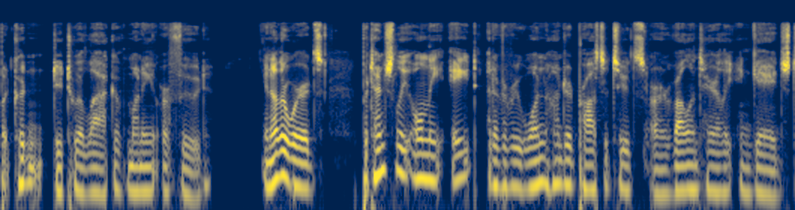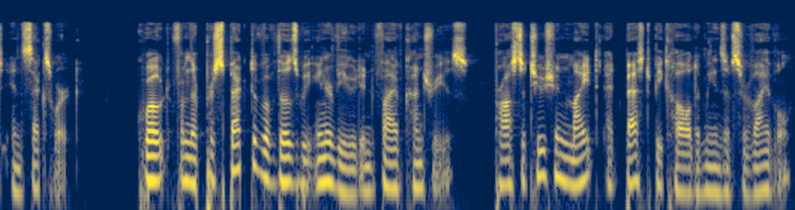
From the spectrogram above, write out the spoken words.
but couldn't due to a lack of money or food. In other words, potentially only 8 out of every 100 prostitutes are voluntarily engaged in sex work. Quote From the perspective of those we interviewed in five countries, prostitution might at best be called a means of survival.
